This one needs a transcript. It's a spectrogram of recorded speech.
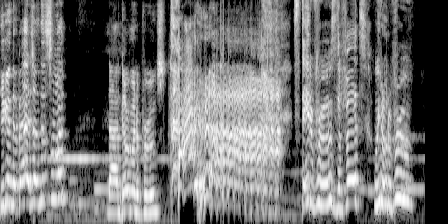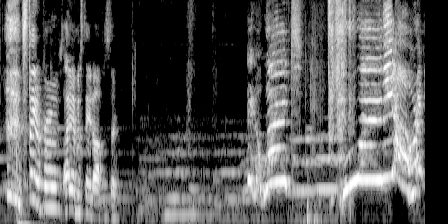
You getting the badge on this one? Nah, government approves. state approves, defense, we don't approve. State approves, I am a state officer. Nigga, what? What? Yo, right?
